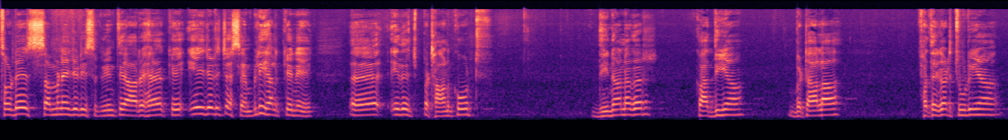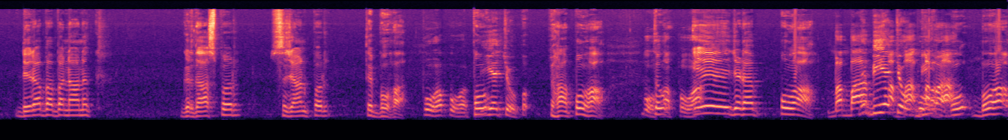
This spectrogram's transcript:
ਤੁਹਾਡੇ ਸਾਹਮਣੇ ਜਿਹੜੀ ਸਕਰੀਨ ਤੇ ਆ ਰਿਹਾ ਹੈ ਕਿ ਇਹ ਜਿਹੜੇ ਚ ਅਸੈਂਬਲੀ ਹਲਕੇ ਨੇ ਇਹਦੇ ਚ ਪਠਾਨਕੋਟ, ਦੀਨਾਨਗਰ, ਕਾਦੀਆਂ, ਬਟਾਲਾ, ਫਤਿਹਗੜ੍ਹ ਚੂੜੀਆਂ, ਡੇਰਾ ਬਾਬਾ ਨਾਨਕ, ਗੁਰਦਾਸਪੁਰ, ਸੁਜਾਨਪੁਰ ਤੇ ਬੋਹਾ ਪੋਹਾ ਪੋਹਾ ਬੀਐਚਓ ਹਾਂ ਪੋਹਾ। ਪੋਹਾ, ਪੋਹਾ। ਇਹ ਜਿਹੜਾ ਪੋਹਾ। ਬੱਬਾ ਨਹੀਂ, BHO, ਬੱਬਾ, ਬੋ- ਬੋਹਾ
